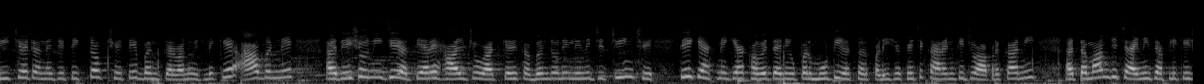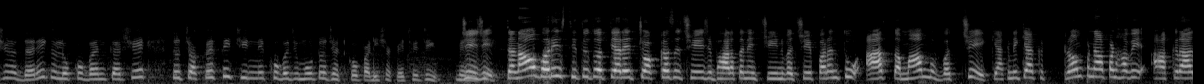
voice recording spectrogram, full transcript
વીચેટ અને જે ટિકટોક છે તે બંધ કરવાનું, એટલે કે આ બંને દેશોની જે અત્યારે હાલ જો વાત કરીએ સંબંધોને લઈને જે ચીન છે તે ક્યાંક ને ક્યાંક હવે તેની ઉપર મોટી અસર પડી શકે છે. કારણ કે જો આ પ્રકારની તમામ જે ચાઇનીઝ એપ્લિકેશનો દરેક લોકો બંધ કરશે, તો ચોક્કસ ચોક્કસથી ચીનને ખૂબ જ મોટો ઝટકો પડી શકે છે. જી જી જી. તણાવભરી સ્થિતિ તો અત્યારે ચોક્કસ છે જ ભારત અને ચીન વચ્ચે, પરંતુ આ તમામ વચ્ચે ક્યાંક ને ક્યાંક ટ્રમ્પના પણ હવે આકરા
